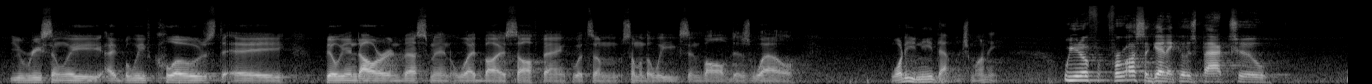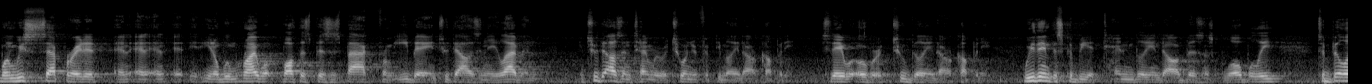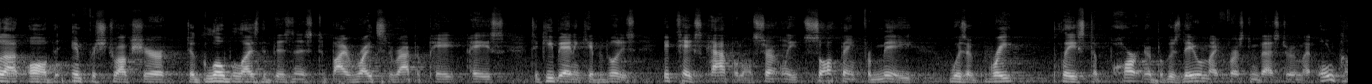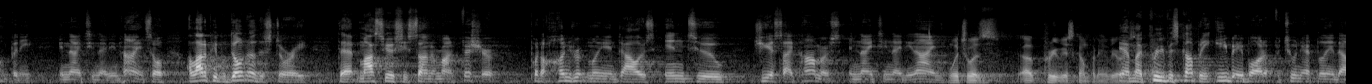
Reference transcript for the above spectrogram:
you recently, I believe, closed a billion dollar investment led by SoftBank with some, some of the leagues involved as well. What do you need that much money? Well, you know, for, for us, again, it goes back to when we separated, and, and, and you know, when I bought this business back from eBay in 2011, in 2010, we were a $250 million company. Today, we're over a $2 billion company. We think this could be a $10 billion business globally. To build out all the infrastructure, to globalize the business, to buy rights at a rapid pa- pace, to keep adding capabilities, it takes capital. And certainly, SoftBank for me was a great place to partner because they were my first investor in my old company in 1999. So a lot of people don't know the story that Masayoshi Son and Ron Fisher put $100 million into GSI Commerce in 1999. Which was a previous company of yours. Yeah, my previous company, eBay bought it for $2.5 billion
